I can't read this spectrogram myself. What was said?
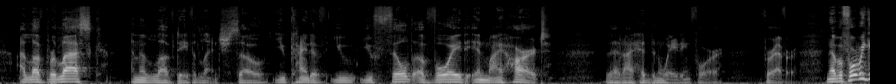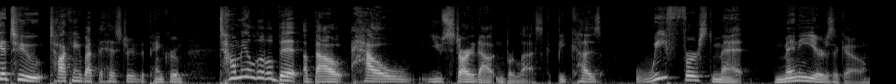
I love burlesque and I love David Lynch. So you kind of you you filled a void in my heart that I had been waiting for forever. Now, before we get to talking about the history of the Pink Room, tell me a little bit about how you started out in burlesque because we first met many years ago,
